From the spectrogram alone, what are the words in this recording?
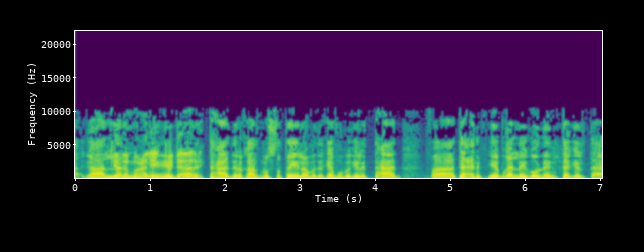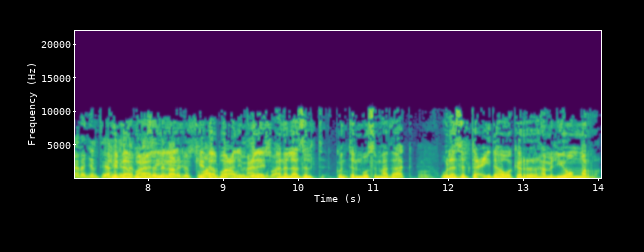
قال كذا أبو علي، كذا. الاتحاد له كانت مستطيله ومدري كيف وبقي الاتحاد. فتعرف يبغى اللي يقول أنت قلت أنا قلت يا أخي كذا أبو علي كذا أبو علي معليش. أنا لا زلت كنت الموسم هذاك ولا زلت أعيدها وأكررها مليون مرة.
